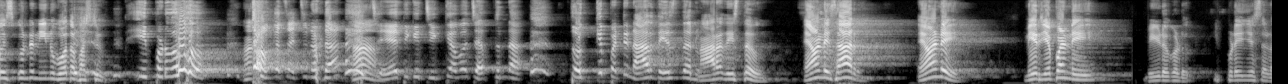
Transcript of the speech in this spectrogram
వేసుకుంటే నేను పోతా ఫస్ట్. ఇప్పుడు. దొంగ చచ్చినోడా. చేతికి చిక్కామో చెప్తున్నా. తొక్కి పట్టి నార తీస్తాను. నార తీస్తావు. ఏమండి సార్? ఏమండి? మీరు చెప్పండి. వీడొకడు. ఇప్పుడు ఏం చేస్తాడు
